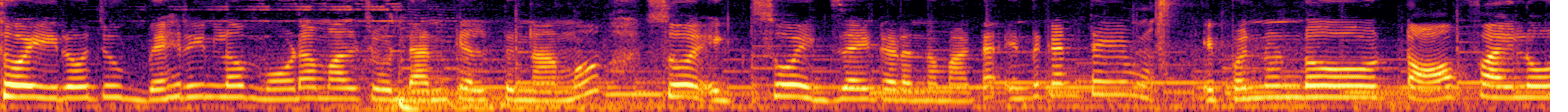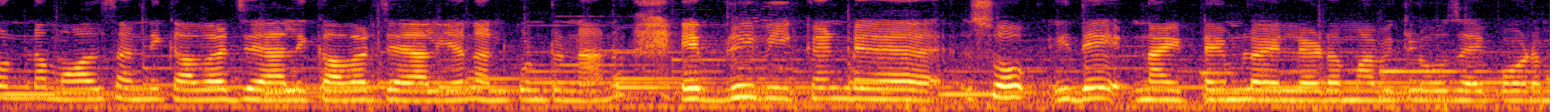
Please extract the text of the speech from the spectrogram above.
సో ఈరోజు బెహ్రీన్లో మోడమాల్ చూడడానికి వెళ్తున్నాము. సో సో ఎగ్జైటెడ్ అన్నమాట. ఎందుకంటే ఎప్పటి నుండో టాప్ ఫైవ్లో ఉన్న మాల్స్ అన్నీ కవర్ చేయాలి కవర్ చేయాలి అని అనుకుంటున్నాను. ఎవ్రీ వీకెండ్ సో ఇదే నైట్ టైంలో వెళ్ళడం అవి క్లోజ్ అయిపోవడం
